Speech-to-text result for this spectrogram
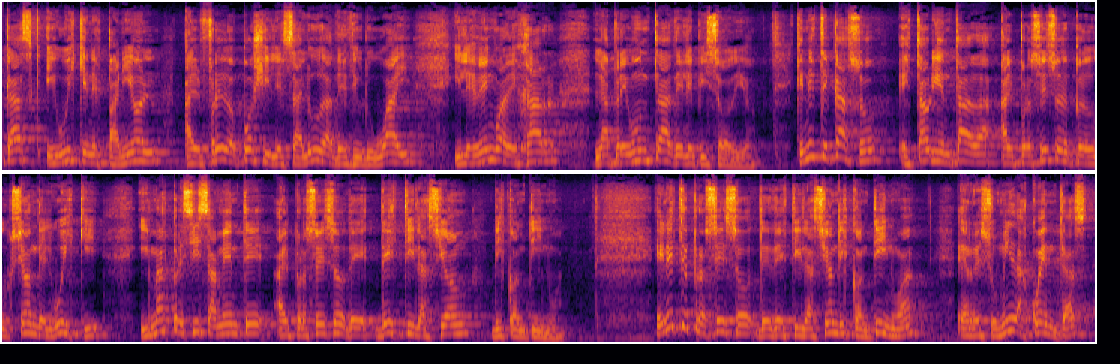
Cask y whisky en español, Alfredo Poggi les saluda desde Uruguay y les vengo a dejar la pregunta del episodio, que en este caso está orientada al proceso de producción del whisky y más precisamente al proceso de destilación discontinua. En este proceso de destilación discontinua, en resumidas cuentas,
